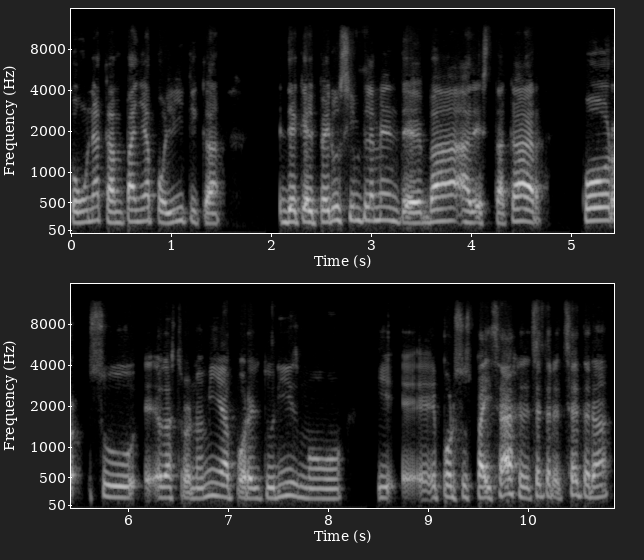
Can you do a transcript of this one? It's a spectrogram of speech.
una campaña política de que el Perú simplemente va a destacar por su eh, gastronomía, por el turismo, y, eh, por sus paisajes, etcétera, etcétera,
